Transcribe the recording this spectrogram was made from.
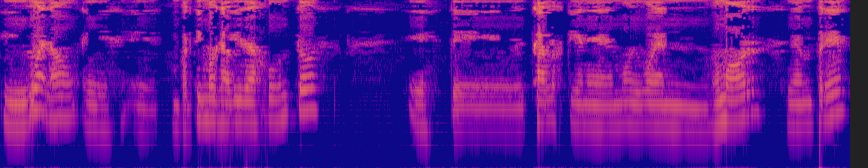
y bueno, eh, eh, compartimos la vida juntos. Este, Carlos tiene muy buen humor siempre,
